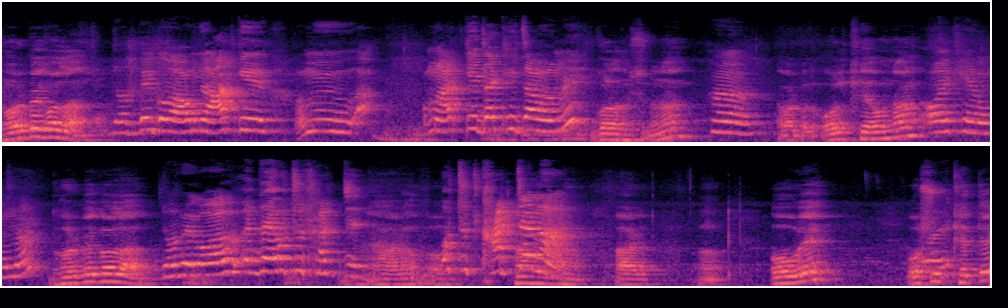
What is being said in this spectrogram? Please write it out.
ধরবে গলা। যদি গো আমি আজকে আমি আজকে দেখে যাও আমি। গলা ধরছে না না? হ্যাঁ। আবার বলো ওল খেও না? ওল খেও না। ধরবে গলা? ধরবে গলা এটা ওষুধ খাচ্ছে। আর ওষুধ খাচ্ছে হ্যাঁ, না। হ্যাঁ, আর আহ, ওয়ে ওষুধ খেতে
